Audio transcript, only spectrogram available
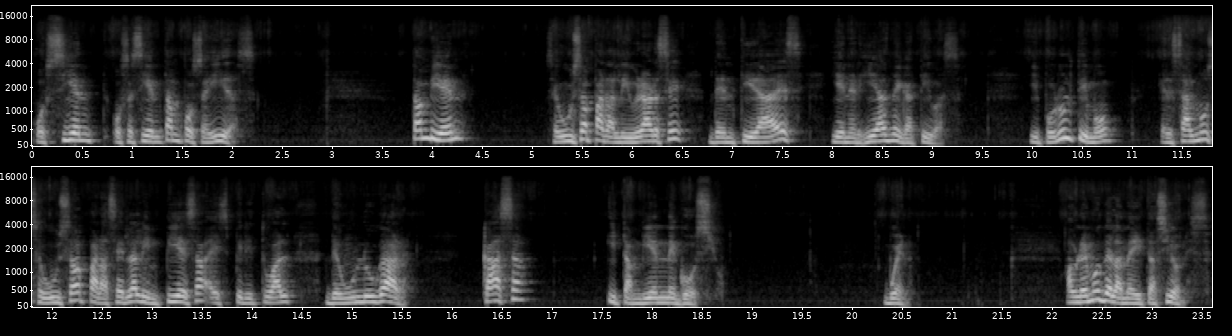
o, o se sientan poseídas. También se usa para librarse de entidades y energías negativas. Y por último, el salmo se usa para hacer la limpieza espiritual de un lugar, casa y también negocio. Bueno, hablemos de las meditaciones.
